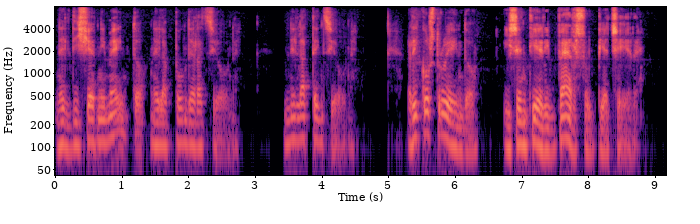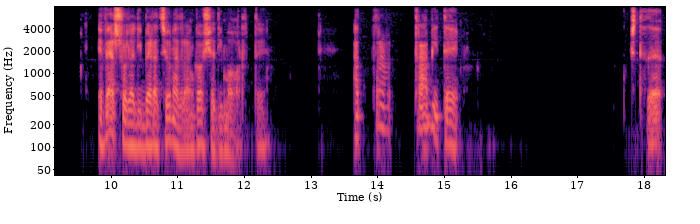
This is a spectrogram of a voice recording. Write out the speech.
nel discernimento, nella ponderazione, nell'attenzione, ricostruendo i sentieri verso il piacere e verso la liberazione dall'angoscia di morte attra- tramite questa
